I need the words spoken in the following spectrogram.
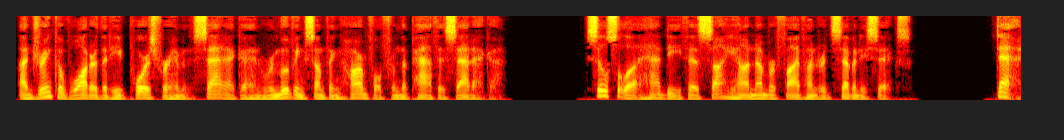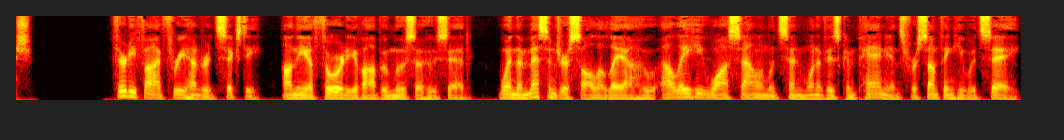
a drink of water that he pours for him is sadaka, and removing something harmful from the path is sadaka. Silsila Hadith as Sahih number 576. Dash. 35 360, on the authority of Abu Musa who said, when the Messenger sallallahu alaihi wasallam would send one of his companions for something he would say,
